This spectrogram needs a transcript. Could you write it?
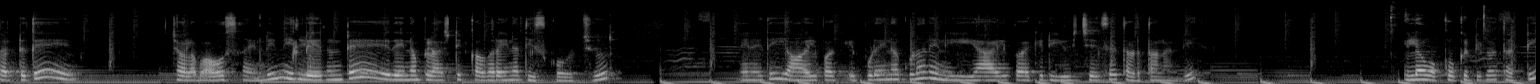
తట్టితే చాలా బాగా వస్తాయండి. మీకు లేదంటే ఏదైనా ప్లాస్టిక్ కవర్ అయినా తీసుకోవచ్చు. నేనైతే ఈ ఆయిల్ ప్యాకెట్ ఎప్పుడైనా కూడా నేను ఈ ఆయిల్ ప్యాకెట్ యూజ్ చేసే తడతానండి. ఇలా ఒక్కొక్కటిగా తట్టి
